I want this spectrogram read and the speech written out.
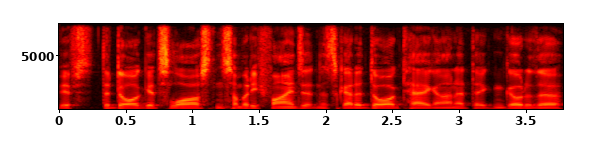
if the dog gets lost and somebody finds it and it's got a dog tag on it, they can go to the,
